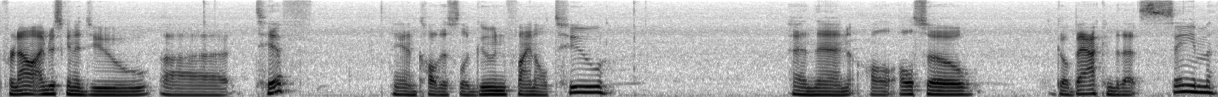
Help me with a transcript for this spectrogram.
for now, I'm just going to do uh, TIFF and call this Lagoon Final 2. And then I'll also go back into that same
